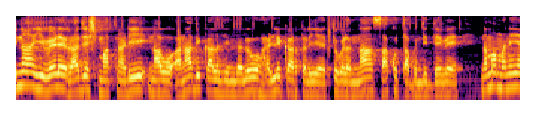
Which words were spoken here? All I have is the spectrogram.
ಇನ್ನು ಈ ವೇಳೆ ರಾಜೇಶ್ ಮಾತನಾಡಿ ನಾವು ಅನಾದಿ ಕಾಲದಿಂದಲೂ ಹಳ್ಳಿಕಾರ್ ತಳಿಯ ಎತ್ತುಗಳನ್ನು ಸಾಕುತ್ತಾ ಬಂದಿದ್ದೇವೆ. ನಮ್ಮ ಮನೆಯ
